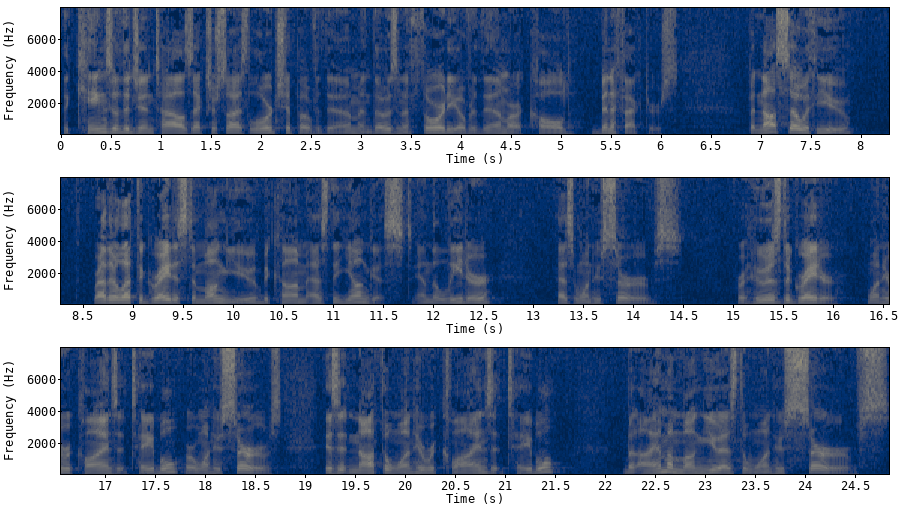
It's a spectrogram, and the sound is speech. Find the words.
The kings of the Gentiles exercise lordship over them, and those in authority over them are called benefactors. But not so with you. Rather, let the greatest among you become as the youngest, and the leader as one who serves. For who is the greater, one who reclines at table or one who serves? Is it not the one who reclines at table? But I am among you as the one who serves.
